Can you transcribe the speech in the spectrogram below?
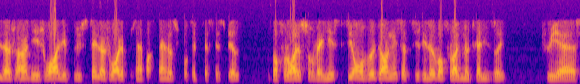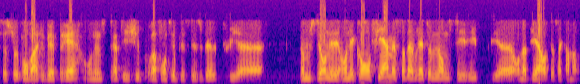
le- un des joueurs les plus, c'est le joueur le plus important là, du côté de Plessisville. Il va falloir le surveiller. Si on veut gagner cette série-là, il va falloir le neutraliser. Puis euh, c'est sûr qu'on va arriver prêt. On a une stratégie pour affronter Plessisville. Puis euh, comme je dis, on est, on est confiant, mais ça devrait être une longue série. Puis euh, on a bien hâte que ça commence.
